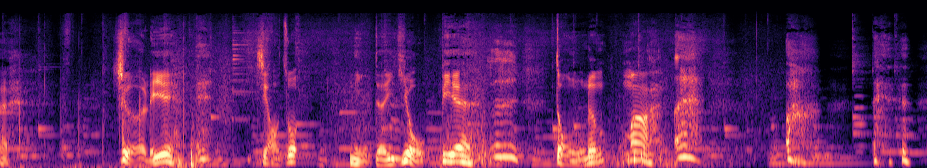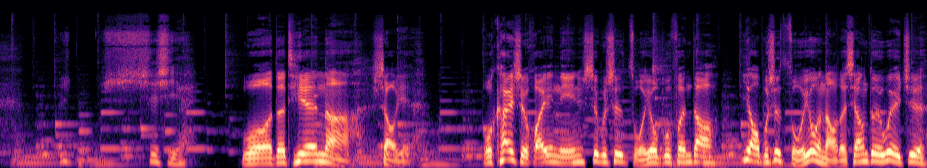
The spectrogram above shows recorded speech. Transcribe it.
哎，这里叫做你的右边，懂了吗？啊谢谢。我的天哪，少爷，我开始怀疑您是不是左右不分道。要不是左右脑的相对位置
